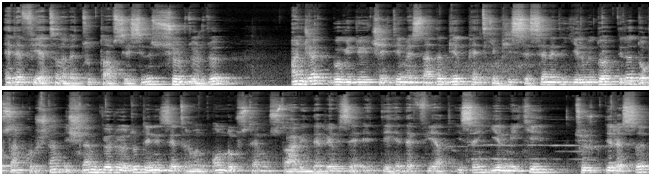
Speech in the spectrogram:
hedef fiyatını ve tut tavsiyesini sürdürdü. Ancak bu videoyu çektiğim esnada bir Petkim hisse senedi 24 lira 90 kuruştan işlem görüyordu. Deniz Yatırım'ın 19 Temmuz tarihinde revize ettiği hedef fiyat ise 22 Türk Lirası.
